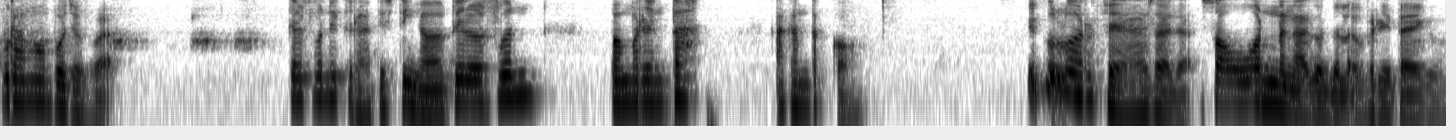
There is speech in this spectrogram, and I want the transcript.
kurang apa coba? Teleponnya gratis tinggal telepon pemerintah akan teko. Itu luar biasa ya sawon neng aku ndelok berita itu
